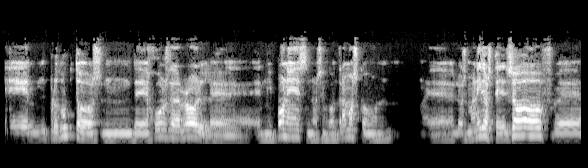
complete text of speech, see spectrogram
Eh, productos mm, de juegos de rol eh, nipones nos encontramos con eh, los manidos Tales of, eh,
